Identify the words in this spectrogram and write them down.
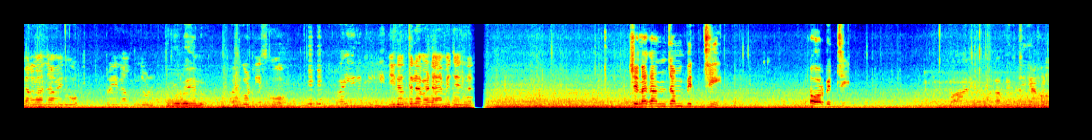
శనగాంజ ఇదిగో. ట్రైన్ వెళ్తుంది చూడు. ఇదిగో రైలు. అదిగో తీసుకో. ఇది. వద్దులే డ్యామేజ్ అయింది. చిన్నగంజం బిజ్జి. ఓర్ బిజ్జి. ఫంక్షన్లు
